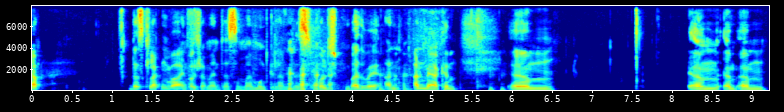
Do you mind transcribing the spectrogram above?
Ja. Das Klacken war ein Fischament, das in meinem Mund gelandet ist. Wollte ich, by the way, an, anmerken. ähm, ähm, ähm, ähm,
